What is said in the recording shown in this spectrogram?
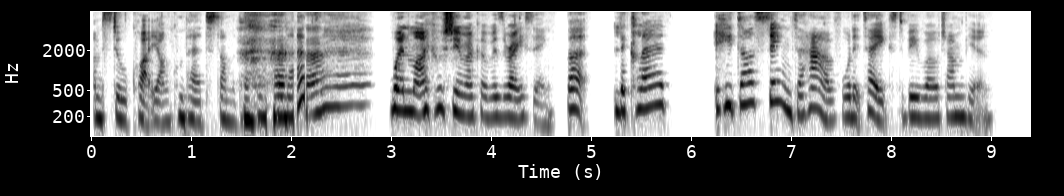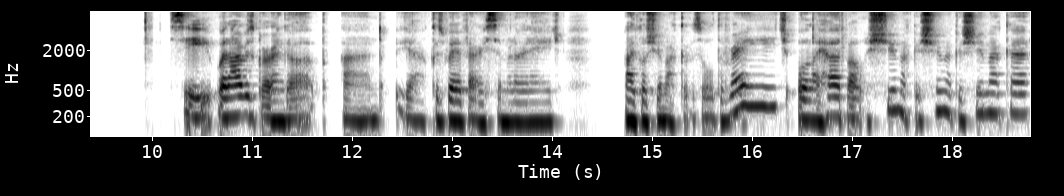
am still quite young compared to some of the when Michael Schumacher was racing. But Leclerc, he does seem to have what it takes to be world champion. See, when I was growing up, and yeah, because we're very similar in age, Michael Schumacher was all the rage. All I heard about was Schumacher, Schumacher, Schumacher.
